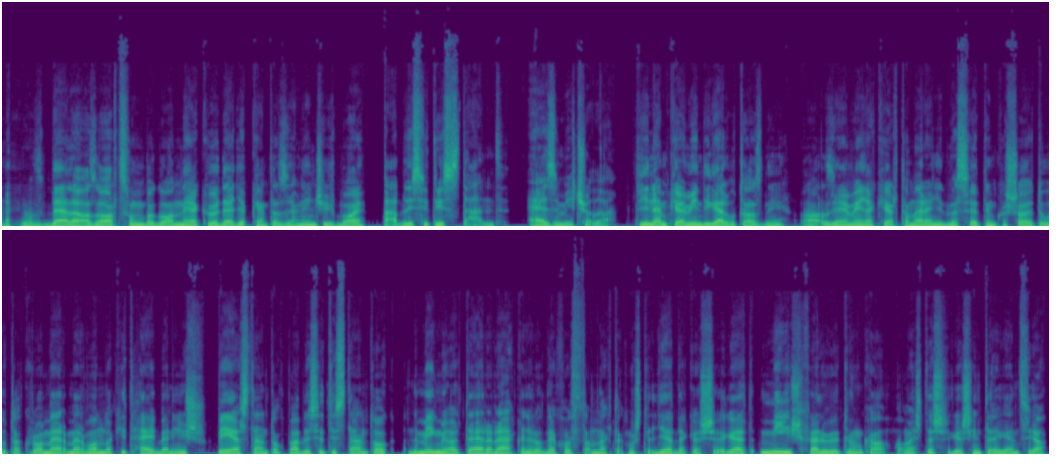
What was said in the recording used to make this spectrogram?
bele az arcunkba gond nélkül, de egyébként ezzel nincs is baj. Publicity stand, ez micsoda? Így nem kell mindig elutazni az élményekért, ha már ennyit beszéltünk a sajtóutakról, mert, mert vannak itt helyben is PR stántok, publicity stántok, de még mielőtt erre rákanyarodnék, hoztam nektek most egy érdekességet. Mi is felültünk a, a mesterséges intelligencia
